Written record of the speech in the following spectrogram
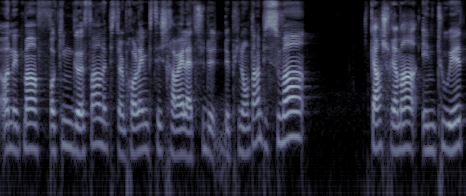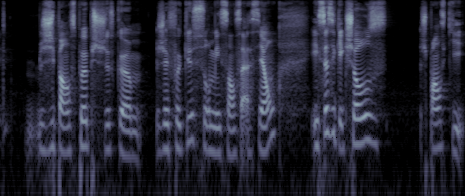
honnêtement fucking gossant, là, puis c'est un problème, puis je travaille là-dessus depuis longtemps. Puis souvent, quand je suis vraiment into it, j'y pense pas, puis je suis juste comme, je focus sur mes sensations. Et ça, c'est quelque chose je pense est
